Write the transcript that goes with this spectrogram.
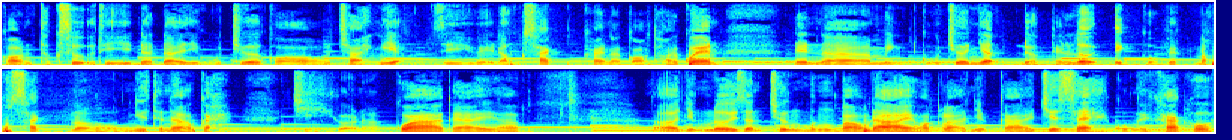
Còn thực sự thì đợt đấy thì cũng chưa có trải nghiệm gì về đọc sách hay là có thói quen nên là mình cũng chưa nhận được cái lợi ích của việc đọc sách nó như thế nào cả. Chỉ gọi là qua cái uh, những lời dẫn chứng bằng báo đài hoặc là những cái chia sẻ của người khác thôi.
